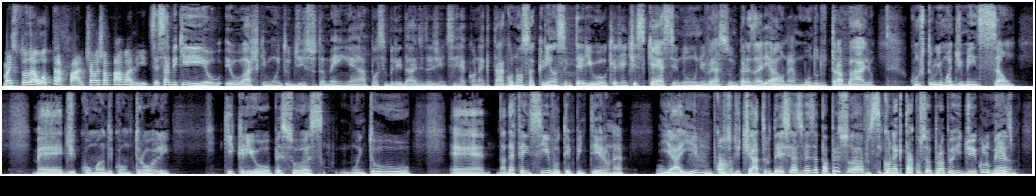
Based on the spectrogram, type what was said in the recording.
mas toda a outra parte ela já estava ali. Você sabe que eu, eu acho que muito disso também é a possibilidade da gente se reconectar com nossa criança interior que a gente esquece no universo empresarial, né? O mundo do trabalho, construir uma dimensão é, de comando e controle que criou pessoas muito é, na defensiva o tempo inteiro, né? E aí, um curso de teatro desse, às vezes, é para a pessoa se conectar com o seu próprio ridículo mesmo. É.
